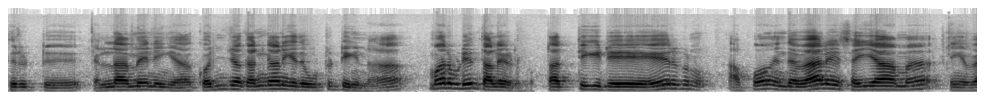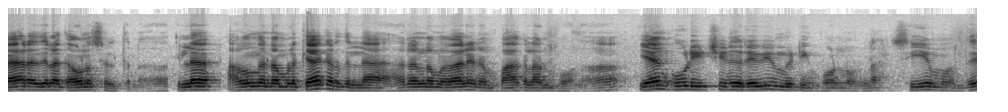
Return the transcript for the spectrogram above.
திருட்டு எல்லாமே நீங்கள் கொஞ்சம் கண்காணிக்கிறதை விட்டுட்டிங்கன்னா மறுபடியும் தலையெடுக்கும். தட்டிக்கிட்டே இருக்கணும். அப்போது அப்போ இந்த வேலையை செய்யாமல் நீங்கள் வேறு இதில் கவனம் செலுத்தினா இல்லை அவங்க நம்மளை கேட்கறதில்ல அதனால் நம்ம வேலையை நம்ம பார்க்கலான்னு போனால் ஏன் கூடிடுச்சின்னு ரிவ்யூ மீட்டிங் போடணும்ல? சிஎம் வந்து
